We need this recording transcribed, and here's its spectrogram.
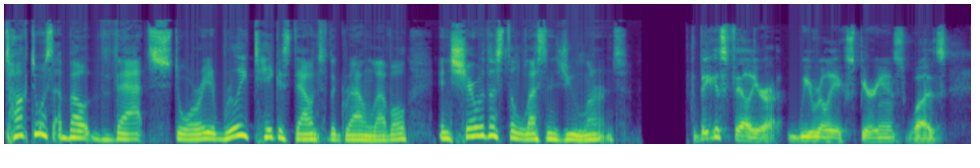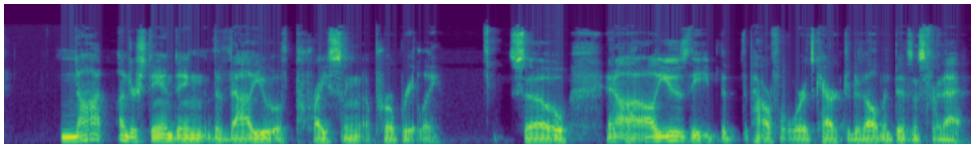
talk to us about that story. Really take us down to the ground level and share with us the lessons you learned. The biggest failure we really experienced was not understanding the value of pricing appropriately. So, and I'll, use the, the, the powerful words character development business for that.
